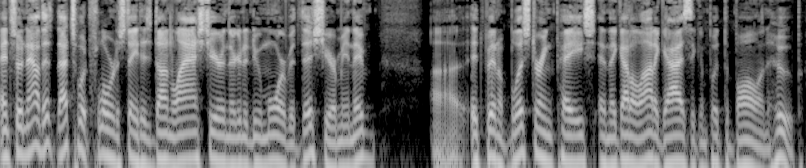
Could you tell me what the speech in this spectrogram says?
And so now this, that's what Florida State has done last year, and they're going to do more of it this year. I mean, they've uh, it's been a blistering pace, and they got a lot of guys that can put the ball in the hoop.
